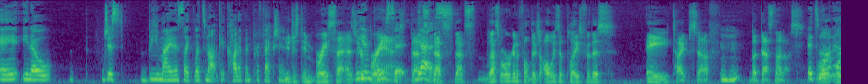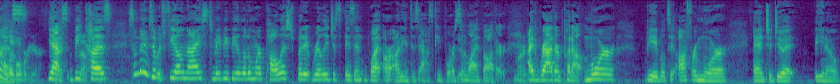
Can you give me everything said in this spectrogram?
a you know just b minus like let's not get caught up in perfection. You just embrace that as We your embrace brand. it, that's yes. that's that's that's what we're gonna feel there's always a place for this a type stuff but that's not us Mm-hmm. It's we're, not we're gonna live over here Yes, Okay, because sometimes it would feel nice to maybe be a little more polished, but it really just isn't what our audience is asking for. So Yeah. why bother? Right. I'd rather put out more, be able to offer more, and to do it, you know.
